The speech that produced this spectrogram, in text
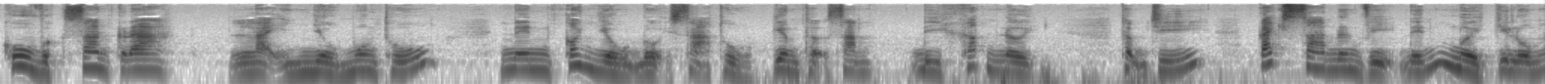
khu vực Sankra lại nhiều muông thú nên có nhiều đội xạ thủ kiêm thợ săn đi khắp nơi. Thậm chí cách xa đơn vị đến 10 km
